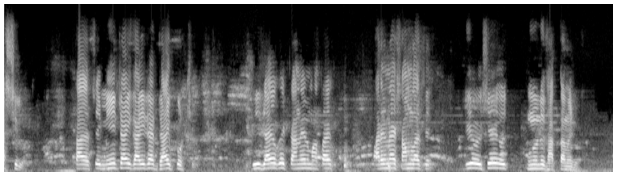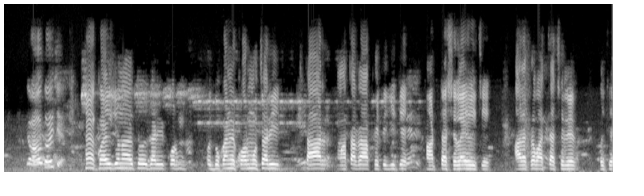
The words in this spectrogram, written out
আসছিল। তা সেই মেয়েটাই গাড়িটা ড্রাইভ করছে। দিয়ে যাই হোক ওই টানের মাথায় পারে না সামলাতে দিয়ে ওই সে ওই উনুনে ধাক্কা মেরে। আহত হয়েছে? হ্যাঁ কয়েকজন হয়তো ওই গাড়ির কর্ম ওই দোকানের কর্মচারী তার মাথাটা ফেটে গিয়েছে হাতটা সেলাই হয়েছে আর একটা বাচ্চা ছেলের হয়েছে।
